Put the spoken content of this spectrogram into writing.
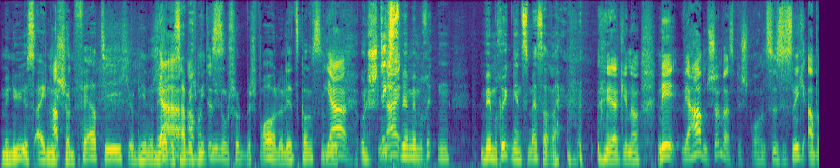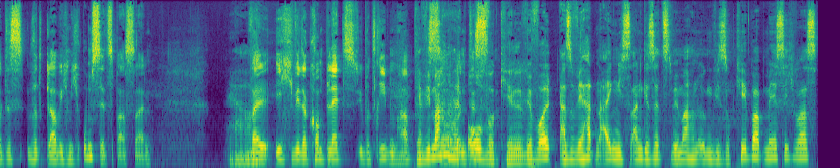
Menü ist eigentlich Hab- schon fertig und hin und Ja, her, das habe ich mit das- Nino schon besprochen und jetzt kommst du Ja, mir und stichst nein. mir mit dem Rücken, mit dem Rücken ins Messer rein. Ja, genau. Nee, wir haben schon was besprochen, so ist es nicht, aber das wird, glaube ich, nicht umsetzbar sein, Ja. weil ich wieder komplett übertrieben habe. ja, wir machen so, halt Overkill. Wir wollten, also wir hatten eigentlich es angesetzt, wir machen irgendwie so Kebab-mäßig was,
